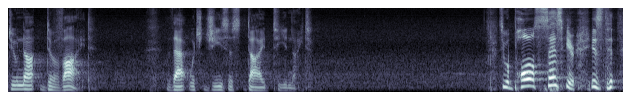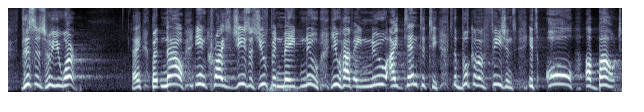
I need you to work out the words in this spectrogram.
do not divide that which Jesus died to unite. See, what Paul says here is that this is who you were. Okay? But now in Christ Jesus, you've been made new. You have a new identity. It's the book of Ephesians, it's all about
